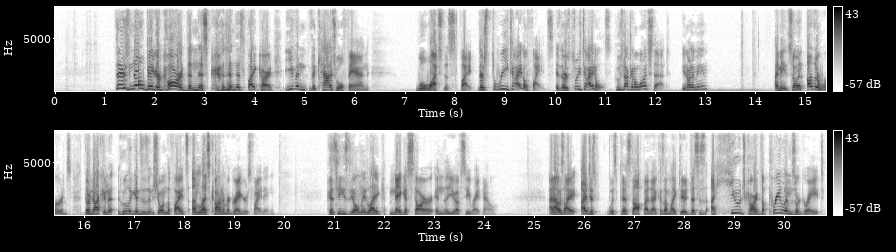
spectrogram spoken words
there's no bigger card than this than this fight card. Even the casual fan will watch this fight. There's three title fights. There's three titles. Who's not going to watch that? You know what I mean? I mean, so in other words, they're not going to Hooligans isn't showing the fights unless Conor McGregor's fighting. Cuz he's the only like mega star in the UFC right now. And I was like I just was pissed off by that cuz I'm like, dude, this is a huge card. The prelims are great.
